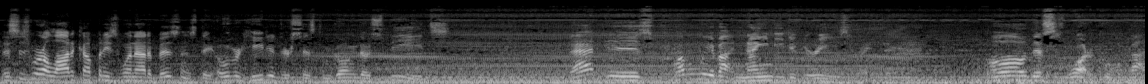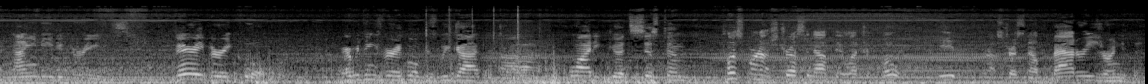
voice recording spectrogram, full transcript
This is where a lot of companies went out of business. They overheated their system going those speeds. That is probably about 90 degrees right Oh, this is water cool, about 90 degrees. Very, very cool. Everything's very cool because we got uh, quite a good system. Plus, we're not stressing out the electric motor either. We're not stressing out the batteries or anything.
